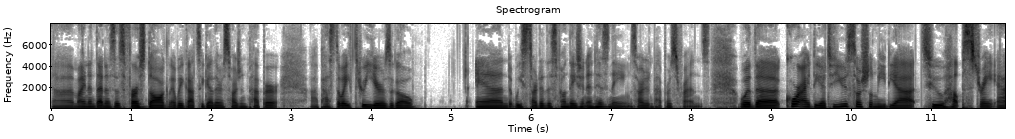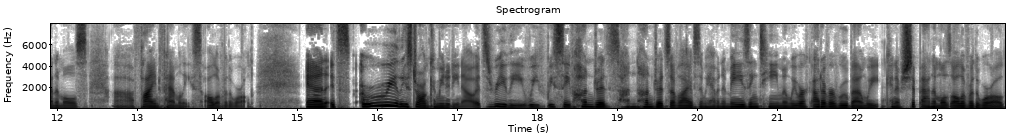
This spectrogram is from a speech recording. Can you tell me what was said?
Uh, mine and Dennis's first dog that we got together, Sergeant Pepper, uh, passed away three years ago. And we started this foundation in his name, Sergeant Pepper's Friends, with the core idea to use social media to help stray animals uh, find families all over the world. And it's a really strong community now. It's really, we, we save hundreds and hundreds of lives, and we have an amazing team. And we work out of Aruba and we kind of ship animals all over the world.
